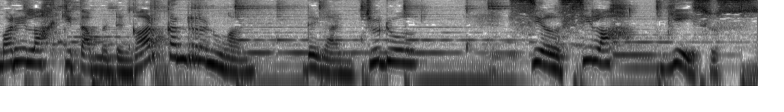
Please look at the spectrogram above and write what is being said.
marilah kita mendengarkan renungan dengan judul Silsilah Yesus.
